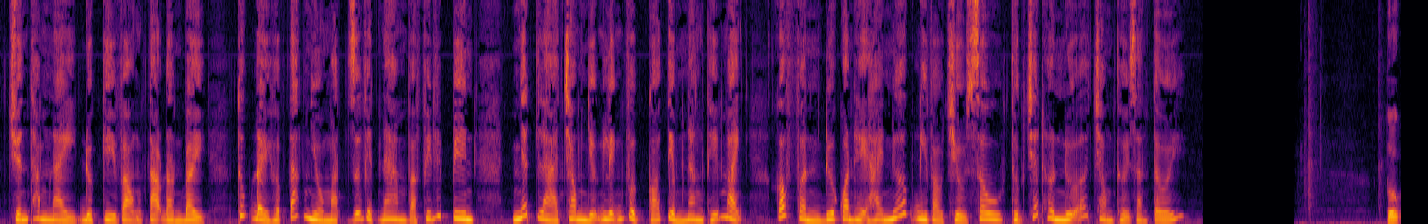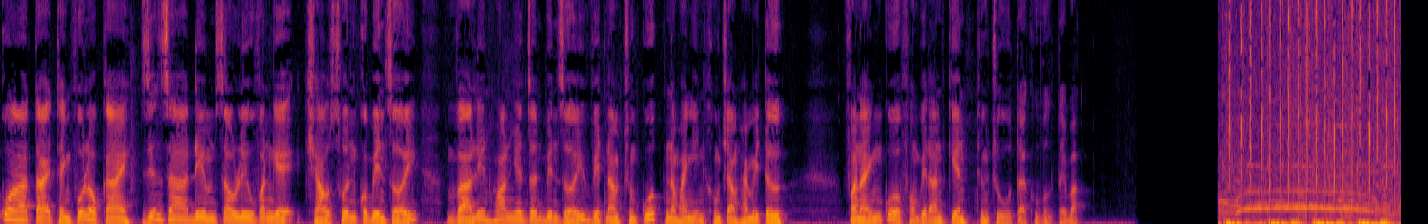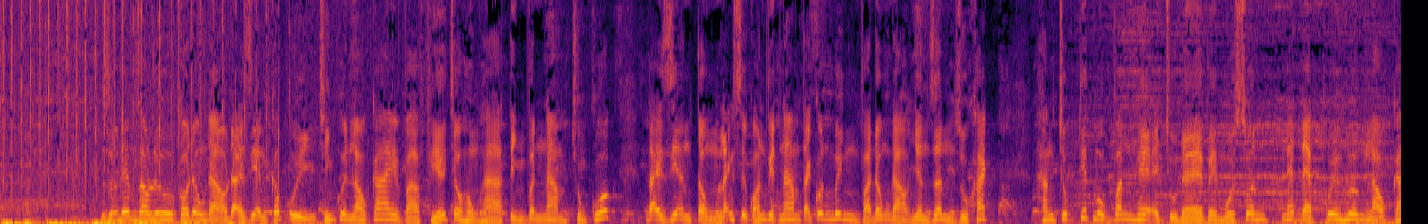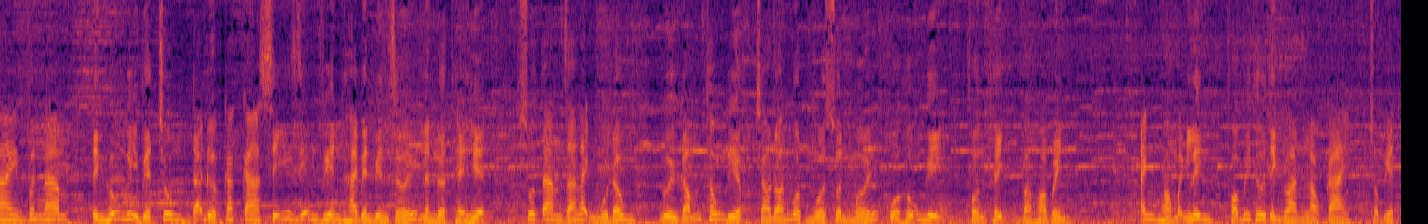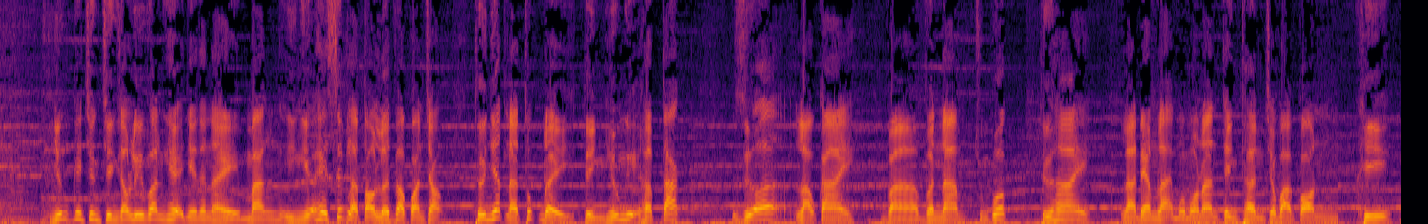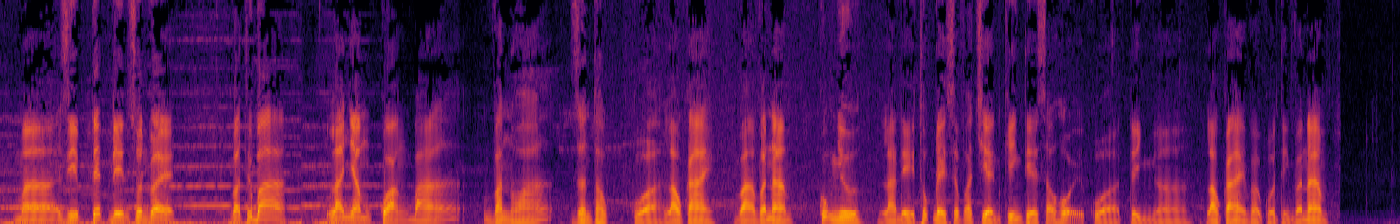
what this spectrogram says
Chuyến thăm này được kỳ vọng tạo đòn bẩy, thúc đẩy hợp tác nhiều mặt giữa Việt Nam và Philippines, nhất là trong những lĩnh vực có tiềm năng thế mạnh, góp phần đưa quan hệ hai nước đi vào chiều sâu, thực chất hơn nữa trong thời gian tới. Tối qua tại thành phố Lào Cai diễn ra đêm giao lưu văn nghệ chào xuân qua biên giới và liên hoan nhân dân biên giới Việt Nam Trung Quốc năm 2024. Phản ánh của phóng viên An Kiên thường trú tại khu vực Tây Bắc. Dự đêm giao lưu có đông đảo đại diện cấp ủy, chính quyền Lào Cai và phía Châu Hồng Hà, tỉnh Vân Nam, Trung Quốc, đại diện Tổng lãnh sự quán Việt Nam tại Quân Minh và đông đảo nhân dân du khách. Hàng chục tiết mục văn nghệ chủ đề về mùa xuân, nét đẹp quê hương Lào Cai, Vân Nam, tình hữu nghị Việt Trung đã được các ca sĩ, diễn viên hai bên biên giới lần lượt thể hiện, xua tan giá lạnh mùa đông, gửi gắm thông điệp chào đón một mùa xuân mới của hữu nghị, phồn thịnh và hòa bình. Anh Hoàng Mạnh Linh, Phó Bí thư tỉnh đoàn Lào Cai cho biết. Những cái chương trình giao lưu văn nghệ như thế này mang ý nghĩa hết sức là to lớn và quan trọng. Thứ nhất là thúc đẩy tình hữu nghị hợp tác giữa Lào Cai và Vân Nam, Trung Quốc. Thứ hai là đem lại một món ăn tinh thần cho bà con khi mà dịp Tết đến xuân về. Và thứ ba là nhằm quảng bá văn hóa dân tộc của Lào Cai và Vân Nam, cũng như là để thúc đẩy sự phát triển kinh tế xã hội của tỉnh ờ, Lào Cai và của tỉnh Vân Nam.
